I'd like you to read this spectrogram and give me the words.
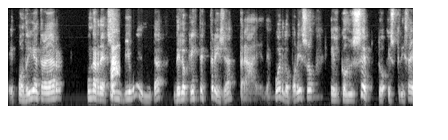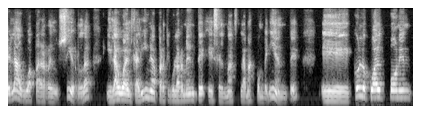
eh, podría traer una reacción violenta de lo que esta estrella trae, ¿de acuerdo? Por eso el concepto es utilizar el agua para reducirla, y el agua alcalina particularmente es la más conveniente, eh, con lo cual ponen,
